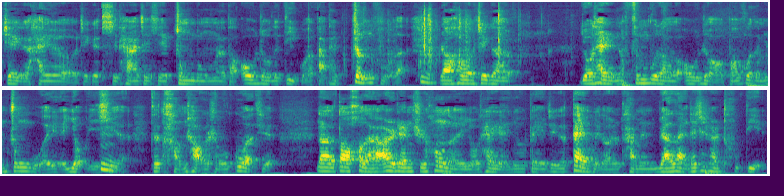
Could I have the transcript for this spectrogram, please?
这个还有这个其他这些中东的到欧洲的帝国把它征服了，然后这个犹太人就分布到了欧洲，包括咱们中国也有一些。在唐朝的时候过去，那到后来二战之后呢，犹太人又被这个带回到了他们原来的这片土地，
